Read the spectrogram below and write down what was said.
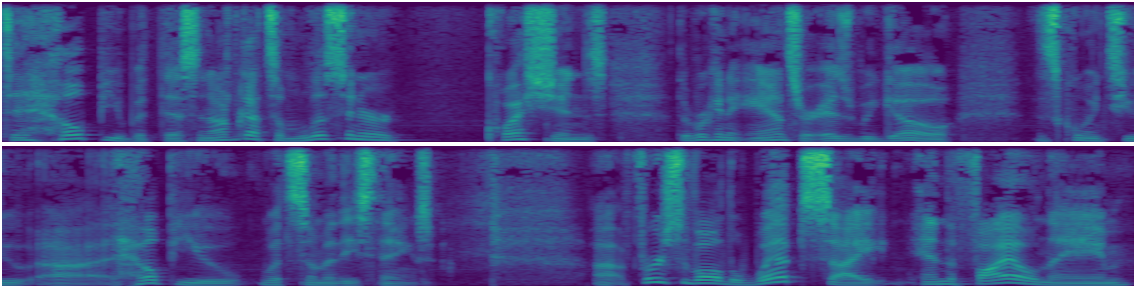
to help you with this. And I've got some listener questions that we're going to answer as we go that's going to uh, help you with some of these things. Uh, first of all, the website and the file name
